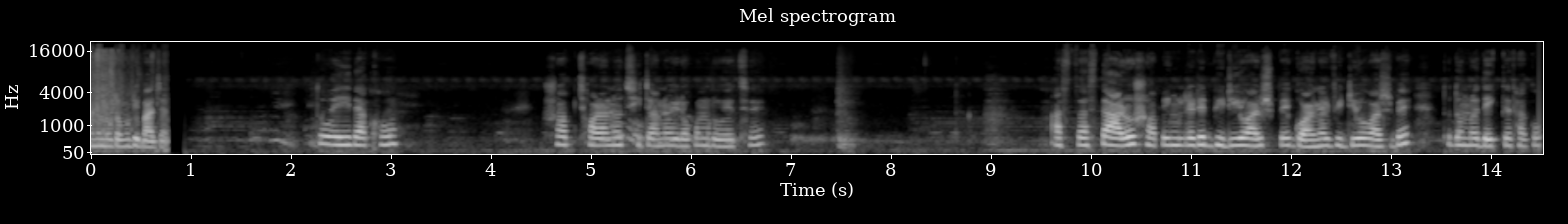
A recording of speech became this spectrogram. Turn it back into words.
মানে মোটামুটি বাজার। তো এই দেখো, সব ছড়ানো ছিটানো এরকম রয়েছে। আস্তে আস্তে আরও শপিং রিলেটেড ভিডিও আসবে, গয়নার ভিডিও আসবে, তো তোমরা দেখতে থাকো।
